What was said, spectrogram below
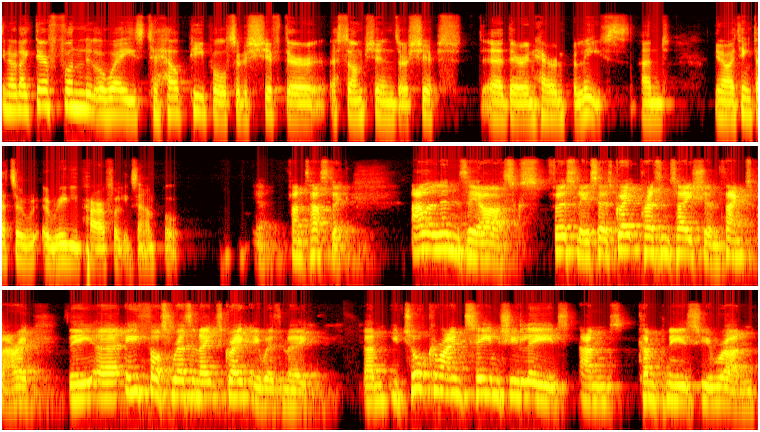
You know, like they're fun little ways to help people sort of shift their assumptions or shift uh, their inherent beliefs. And, you know, I think that's a, a really powerful example. Yeah, fantastic. Alan Lindsay asks, firstly, it says, great presentation. Thanks, Barry. The uh, ethos resonates greatly with me. Um, you talk around teams you lead and companies you run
